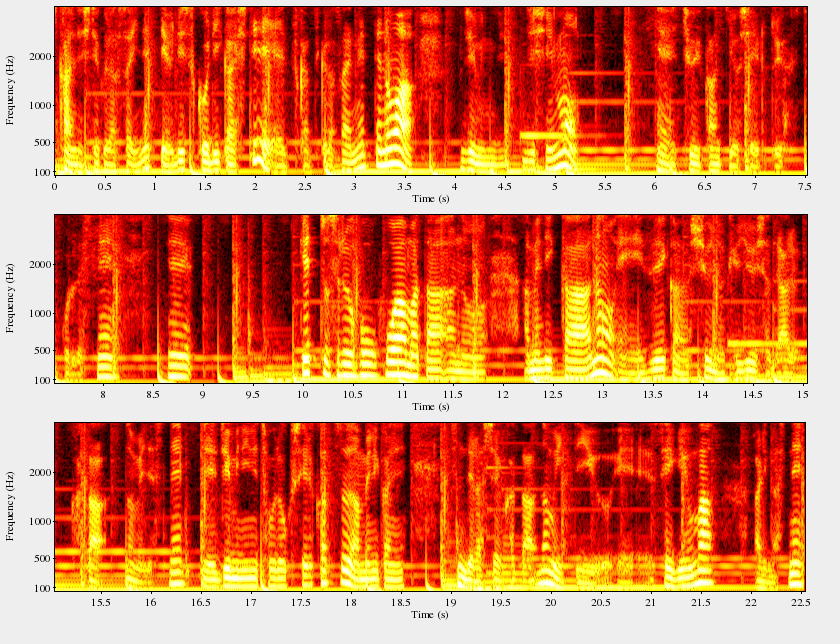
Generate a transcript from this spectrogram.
う管理してくださいねっていうリスクを理解して使ってくださいねっていうのは自分自身も、注意喚起をしているというところですね。で、ゲットする方法はまた、あの、アメリカの、え、いずれかの州の居住者である方のみですね。え、ジェミニに登録しているかつ、アメリカに住んでらっしゃる方のみっていう、え、制限はありますね。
